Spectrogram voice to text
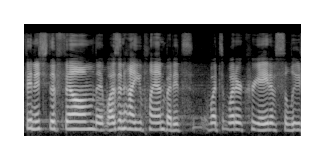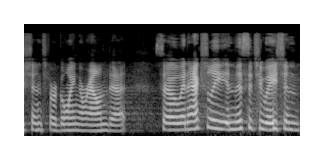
finish the film that wasn't how you planned, but it's what's, what are creative solutions for going around it. So, and actually in this situation,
